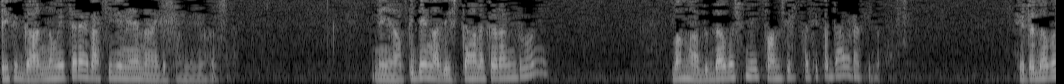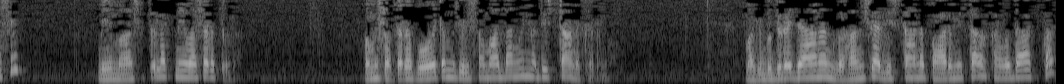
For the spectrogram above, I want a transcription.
ඒක ගන්නව විතරයි රකින්නේ නෑ නායක ස්වාමීන් වහන්සේ. නේ අපි දැන් අදිෂ්ඨාන කරන්න ඕනේ. මම අද දවසේ මේ පංචිල් ප්‍රතිපදාව රකින්නවා. හෙට දවසේ මේ මාස තුලක් මේ වසර තුල මම සතර පොයටම සිල් සමාදන් වෙන්න අදිෂ්ඨාන කරනවා. මගේ බුදුරජාණන් වහන්සේ අදිෂ්ඨාන පාරමිතාව කවදාක්වත්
